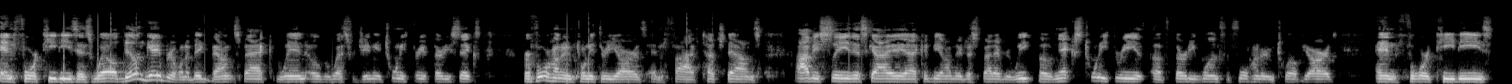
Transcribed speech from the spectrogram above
and four TDs as well. Dillon Gabriel on a big bounce back win over West Virginia, 23 of 36 for 423 yards and five touchdowns. Obviously, this guy uh, could be on there just about every week. Bo Nix, 23 of 31 for 412 yards and four TDs.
